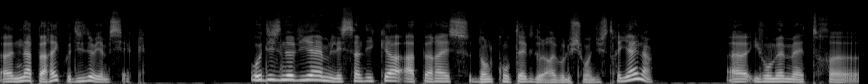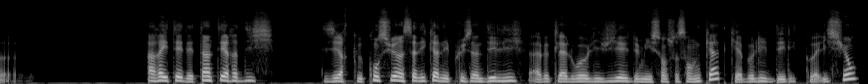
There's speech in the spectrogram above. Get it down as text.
n'apparaît qu'au XIXe siècle. Au XIXe, les syndicats apparaissent dans le contexte de la révolution industrielle. Euh, ils vont même être euh, arrêtés d'être interdits. C'est-à-dire que constituer un syndicat n'est plus un délit avec la loi Olivier de 1864 qui abolit le délit de coalition,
